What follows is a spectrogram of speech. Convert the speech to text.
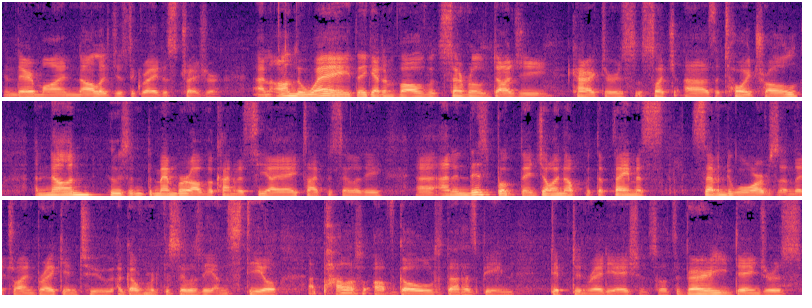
in their mind, knowledge is the greatest treasure. And on the way, they get involved with several dodgy characters, such as a toy troll a nun who's the member of a kind of a CIA type facility. Uh, and in this book, they join up with the famous Seven Dwarves and they try and break into a government facility and steal a pallet of gold that has been dipped in radiation. So it's a very dangerous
